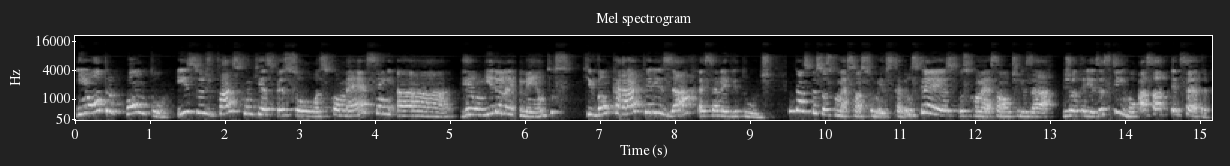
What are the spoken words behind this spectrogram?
Em outro ponto, isso faz com que as pessoas comecem a reunir elementos que vão caracterizar essa negritude. Então as pessoas começam a assumir os cabelos crespos, começam a utilizar bijuterias assim, vão passar, etc.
